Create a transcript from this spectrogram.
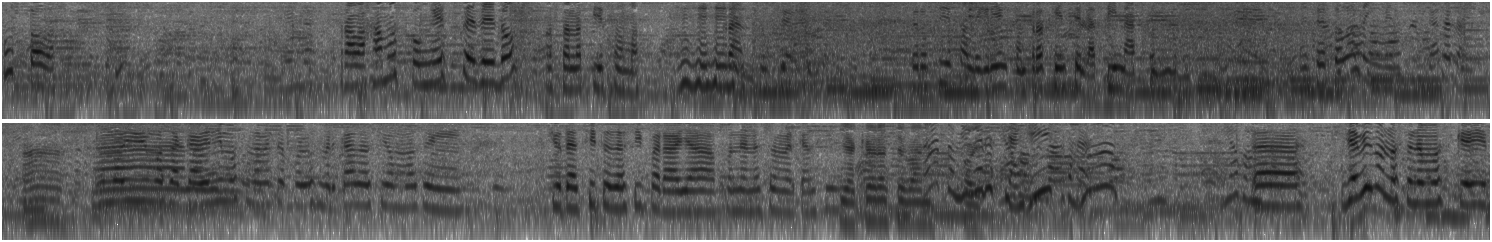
uh, todo. Trabajamos con este dedo hasta la pieza más grande. Pero sí es alegría encontrar gente latina así. Entre toda la inmensidad. No, no vivimos acá, venimos solamente por los mercados, íbamos en ciudadcitos así para ya poner nuestra mercancía. ¿Y a qué hora se van? Ah, también eres tianguista. Ya vamos hacer. ya mismo nos tenemos que ir.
